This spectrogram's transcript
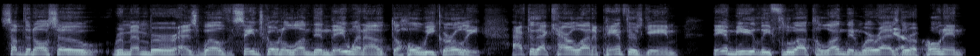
Something also remember as well the Saints going to London, they went out the whole week early. After that Carolina Panthers game, they immediately flew out to London, whereas yeah. their opponent,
